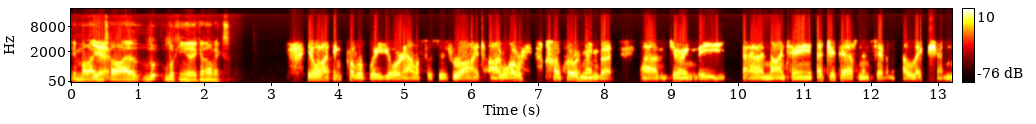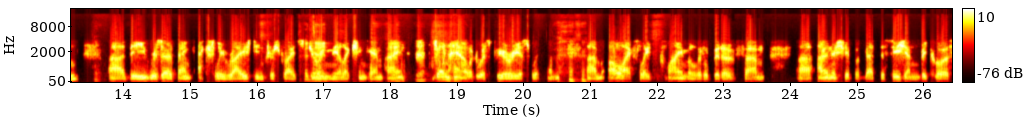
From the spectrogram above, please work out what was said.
in my yeah. entire look, looking at economics. Yeah, well, I think probably your analysis is right. I will, I will remember um, during the uh, 19, uh, 2007 election, uh, the Reserve Bank actually raised interest rates during the election campaign. Yeah, yeah. John Howard was furious with them. um, I'll actually claim a little bit of um, uh, ownership of that decision because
